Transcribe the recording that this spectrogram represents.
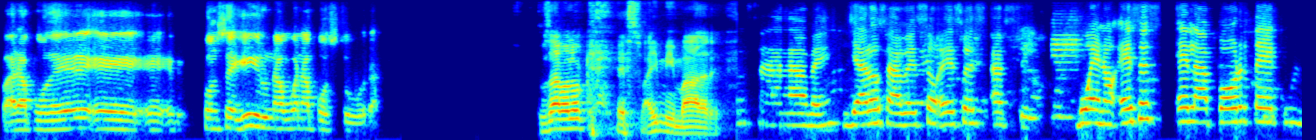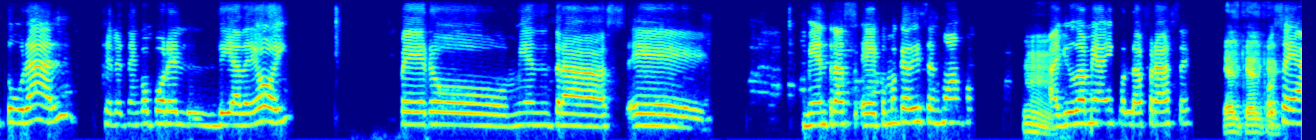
para poder conseguir una buena postura. ¿Tú sabes lo que es eso? Ay, mi madre. Sabe, ya lo sabe, eso, eso es así. Bueno, ese es el aporte cultural que le tengo por el día de hoy. Pero mientras, eh, mientras, eh, ¿cómo que dice Juanjo? Ayúdame ahí con la frase. El que, el que. O sea,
